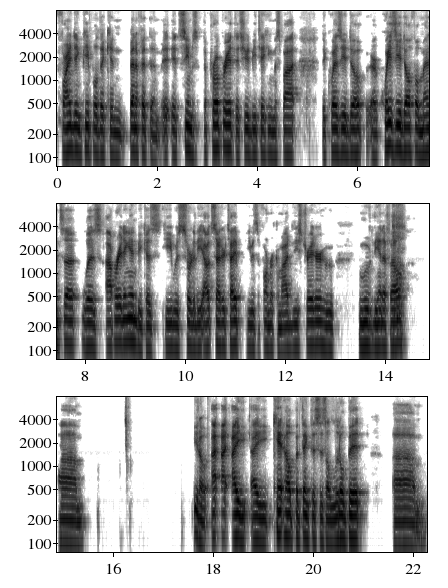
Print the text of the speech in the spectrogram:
finding people that can benefit them. It, it seems appropriate that would be taking the spot that Quasi Adolfo, or Kwesi Adofo-Mensah was operating in because he was sort of the outsider type. He was a former commodities trader who, who moved to the NFL. Um, you know, I, I I can't help but think this is a little bit. Um,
